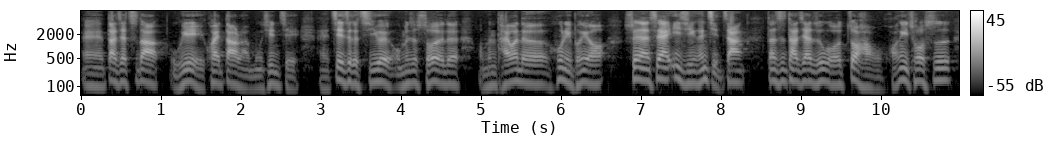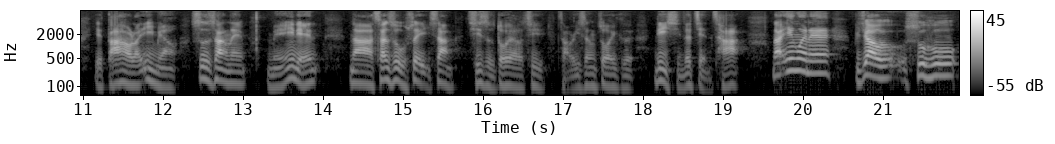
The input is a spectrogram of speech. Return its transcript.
呃大家知道五月也快到了母亲节，呃借这个机会，我们是所有的我们台湾的妇女朋友，虽然现在疫情很紧张，但是大家如果做好防疫措施，也打好了疫苗，事实上呢，每一年。那三十五岁以上，其实都要去找医生做一个例行的检查。那因为呢比较疏忽，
